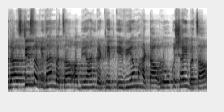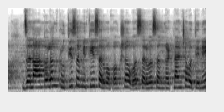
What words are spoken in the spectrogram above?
राष्ट्रीय संविधान बचाव अभियान गठीत ईव्हीएम हटाव लोकशाही बचाव जन आंदोलन कृती समिती सर्व पक्ष व सर्व संघटनांच्या वतीने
